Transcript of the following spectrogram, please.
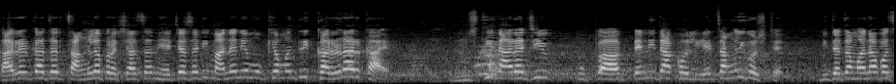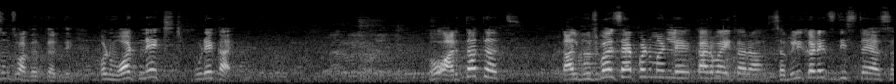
कारण का जर चांगलं प्रशासन ह्याच्यासाठी माननीय मुख्यमंत्री करणार काय? नुसती नाराजी त्यांनी दाखवली आहे चांगली गोष्ट आहे. मी त्याचा मनापासून स्वागत करते. पण व्हॉट नेक्स्ट पुढे काय? हो अर्थातच. काल भुजबळ साहेब पण म्हणले कारवाई करा. सगळीकडेच दिसतंय असं.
